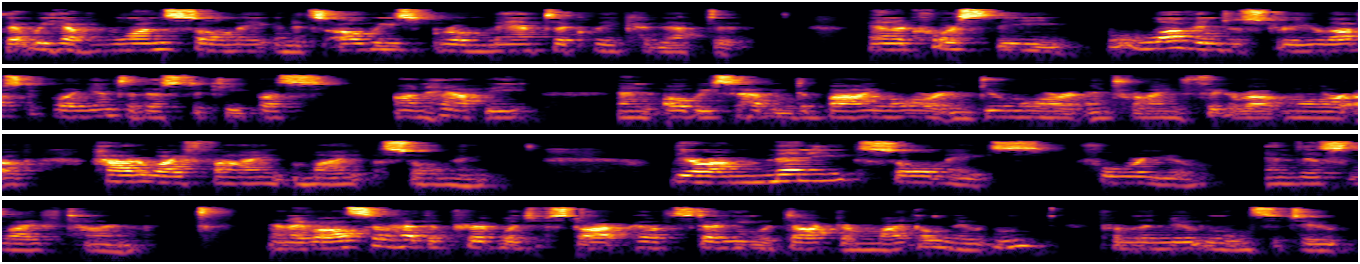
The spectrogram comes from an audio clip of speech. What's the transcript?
that we have one soulmate and it's always romantically connected. And of course, the love industry loves to play into this to keep us unhappy and always having to buy more and do more and try and figure out more of how do I find my soulmate? There are many soulmates for you in this lifetime. And I've also had the privilege of, start, of studying with Dr. Michael Newton from the Newton Institute.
